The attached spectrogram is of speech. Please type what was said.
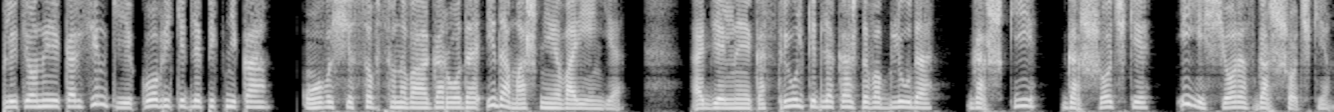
Плетеные корзинки и коврики для пикника, овощи собственного огорода и домашнее варенье. Отдельные кастрюльки для каждого блюда, горшки, горшочки и еще раз горшочки.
